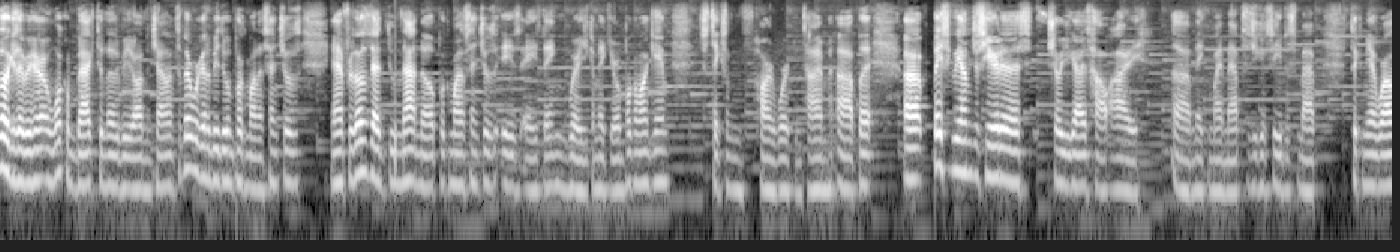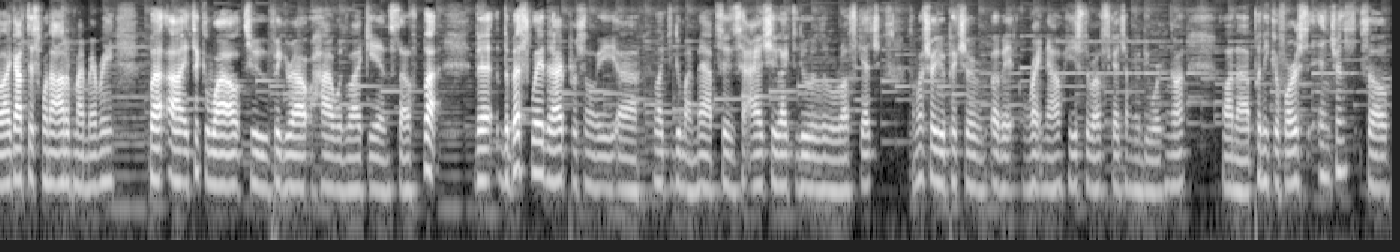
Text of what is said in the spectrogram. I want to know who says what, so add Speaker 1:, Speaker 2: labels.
Speaker 1: Hello Xavier here and welcome back to another video on the channel. Today we're going to be doing Pokemon Essentials and for those that do not know Pokemon Essentials is a thing where you can make your own Pokemon game. It just takes some hard work and time uh, but uh, basically I'm just here to show you guys how I uh, make my maps. As you can see this map took me a while. I got this one out of my memory but uh, it took a while to figure out how I would like it and stuff but the the best way that I personally uh, like to do my maps is I actually like to do a little rough sketch. So I'm to show you a picture of it right now. Here's the rough sketch I'm to be working on on uh, Punica Forest entrance. So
